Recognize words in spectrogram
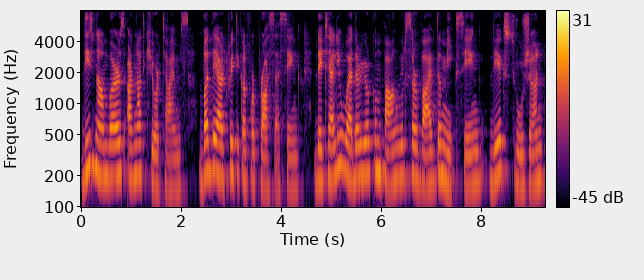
These numbers are not cure times, but they are critical for processing. They tell you whether your compound will survive the mixing, the extrusion,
